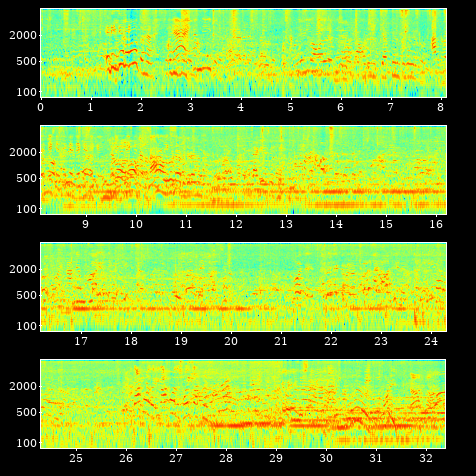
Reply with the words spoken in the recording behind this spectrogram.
এদিক দিয়ে বেরোবো তো? হ্যাঁ। কাট করে কাট করে সবাই কাট なと。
